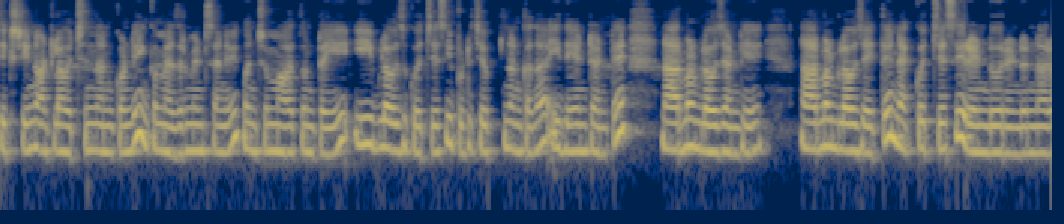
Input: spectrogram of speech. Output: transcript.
సిక్స్టీన్ అట్లా వచ్చింది అనుకోండి ఇంకా మెజర్మెంట్స్ అనేవి కొంచెం మారుతుంటాయి. ఈ బ్లౌజ్కి వచ్చేసి ఇప్పుడు చెప్తున్నాను కదా ఇదేంటంటే నార్మల్ బ్లౌజ్ అండి. నార్మల్ బ్లౌజ్ అయితే నెక్ వచ్చేసి రెండు రెండున్నర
